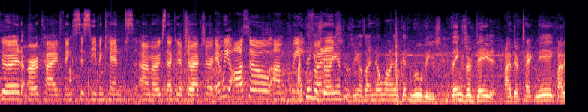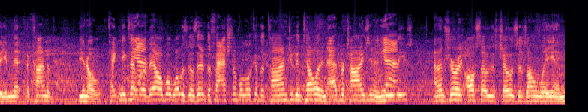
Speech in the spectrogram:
good archive thanks to Stephen Kent, um, our executive director, and we also um, create I think footage. it's very interesting because I know when I look at movies, things are dated by their technique, by the the kind of, you know, techniques that were available, what was considered the fashionable look at the times. You can tell it in advertising and Yeah. movies, and I'm sure it also shows its own way in.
